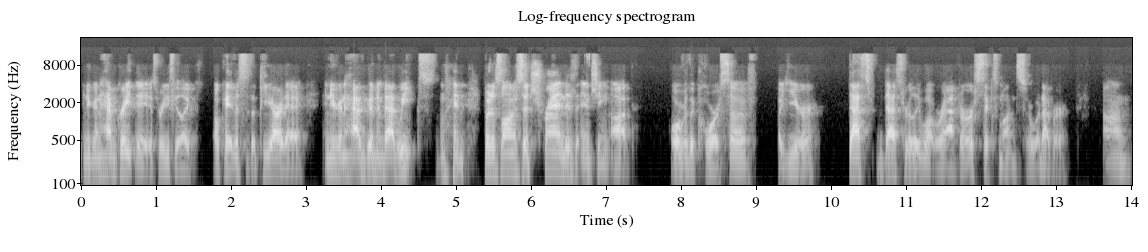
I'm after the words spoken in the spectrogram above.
And you're going to have great days where you feel like, okay, this is a PR day. And you're going to have good and bad weeks. but as long as the trend is inching up over the course of a year, that's that's really what we're after, or six months or whatever. Um,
